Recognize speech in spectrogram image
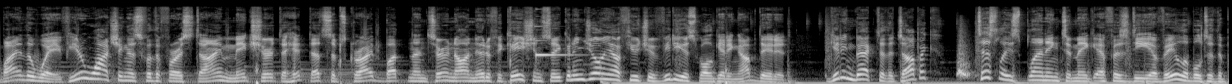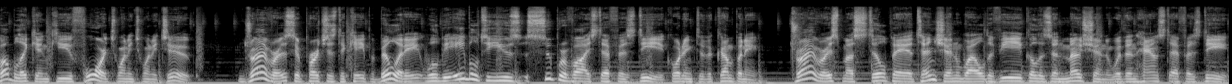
By the way, if you're watching us for the first time, make sure to hit that subscribe button and turn on notifications so you can enjoy our future videos while getting updated. Getting back to the topic, Tesla is planning to make FSD available to the public in Q4 2022. Drivers who purchase the capability will be able to use supervised FSD, according to the company. Drivers must still pay attention while the vehicle is in motion with enhanced FSD.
